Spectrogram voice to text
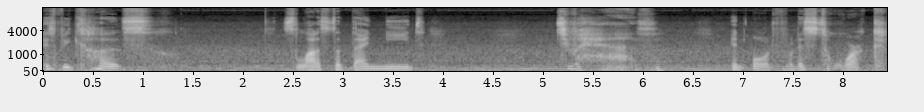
is because it's a lot of stuff that I need to have in order for this to work.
